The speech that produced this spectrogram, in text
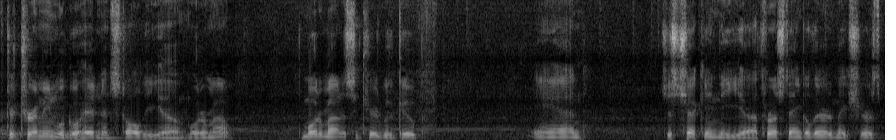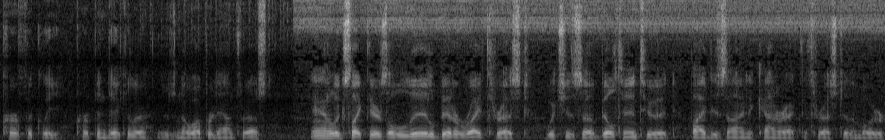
After trimming, we'll go ahead and install the uh, motor mount. The motor mount is secured with goop, and just checking the uh, thrust angle there to make sure it's perfectly perpendicular. There's no up or down thrust. And it looks like there's a little bit of right thrust, which is uh, built into it by design to counteract the thrust of the motor.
